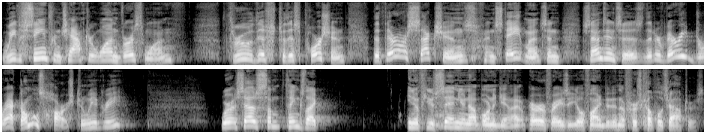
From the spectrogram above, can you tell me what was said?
we've seen from chapter 1, verse 1, through this to this portion that there are sections and statements and sentences that are very direct, almost harsh. Can we agree? Where it says some things like, you know, if you sin, you're not born again. I paraphrase it, you'll find it in the first couple chapters.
